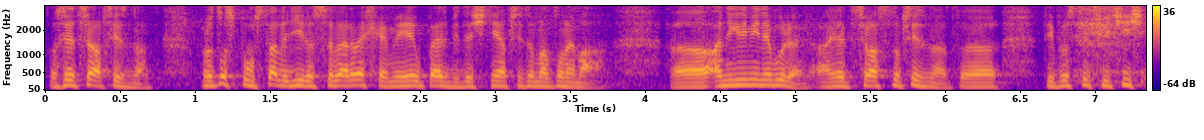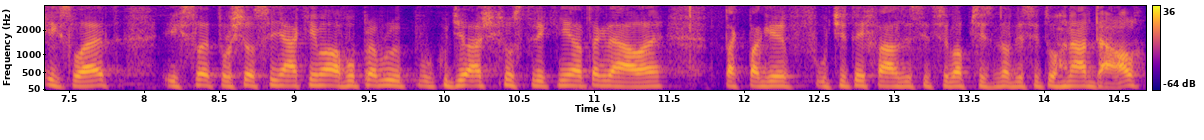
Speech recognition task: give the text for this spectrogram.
To si je třeba přiznat. Proto spousta lidí do sebe rve chemii úplně zbytečně a přitom na to nemá. Uh, a nikdy mi nebude. A je třeba si to přiznat. Uh, ty prostě cvičíš x let, x let prošel si nějakýma a opravdu, pokud děláš všechno striktně a tak dále, tak pak je v určité fázi si třeba přiznat, jestli to hnát dál,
